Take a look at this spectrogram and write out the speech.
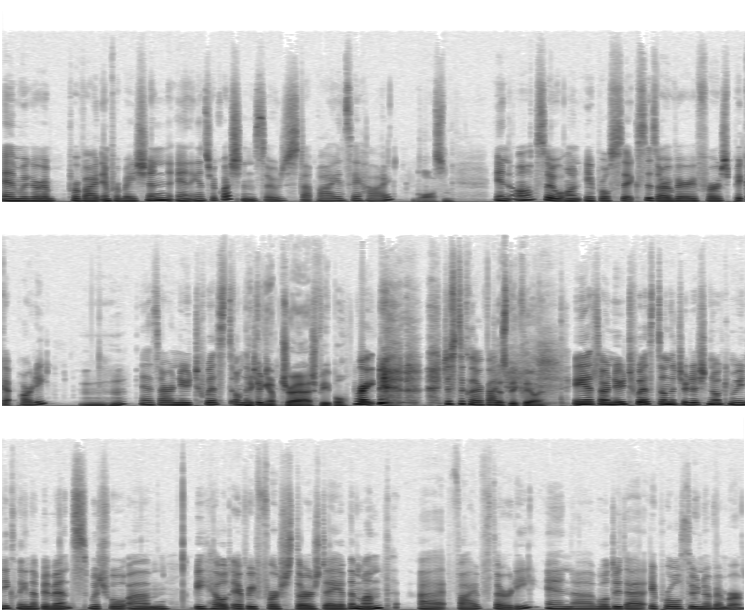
And we're going to provide information and answer questions. So just stop by and say hi. Awesome. And also on April 6th is our very first pickup party. Mm-hmm. And it's our new twist on the Picking trad- up trash, people. Right. Just to clarify. Just be clear. Yeah, it's our new twist on the traditional community cleanup events, which will um, be held every first Thursday of the month at 5:30, and uh, we'll do that April through November.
